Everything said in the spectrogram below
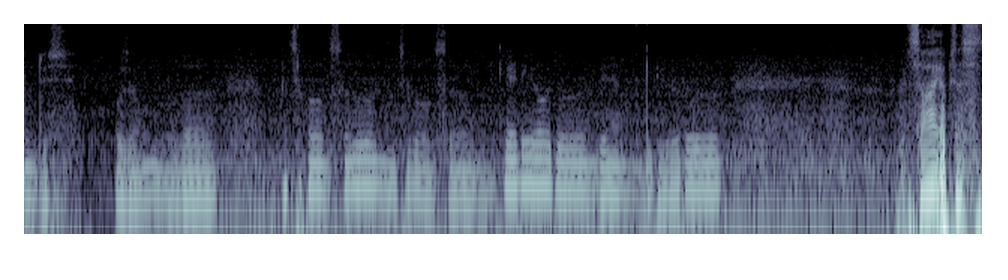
Dümdüz. Uzun yolu Açık olsun açık olsun. Geliyordum ben gidiyordum. Sağ yapacağız.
